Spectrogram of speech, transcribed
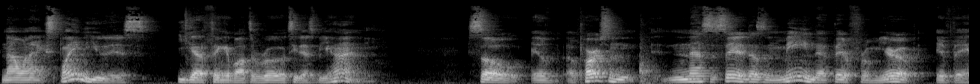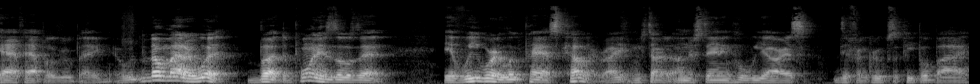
Now, when I explain to you this, you got to think about the royalty that's behind me. So if a person necessarily doesn't mean that they're from Europe if they have haplogroup A, no matter what. But the point is though is that if we were to look past color, right, and we started understanding who we are as different groups of people by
